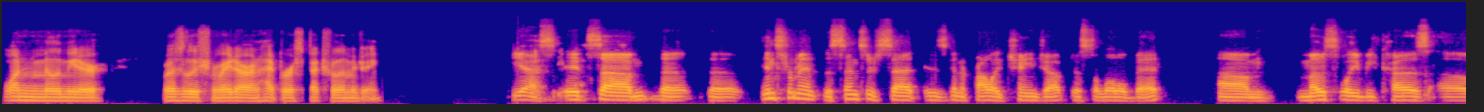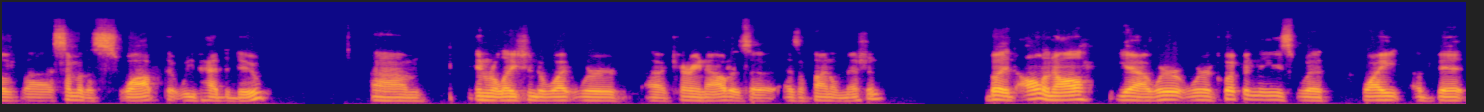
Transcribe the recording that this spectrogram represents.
one millimeter resolution radar and hyperspectral imaging. Yes, it's um, the the instrument, the sensor set is going to probably change up just a little bit, um, mostly because of uh, some of the swap that we've had to do um, in relation to what we're uh, carrying out as a as a final mission. But all in all, Yeah, we're we're equipping these with quite a bit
